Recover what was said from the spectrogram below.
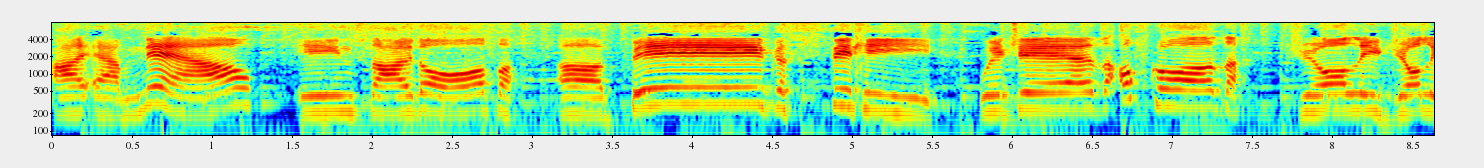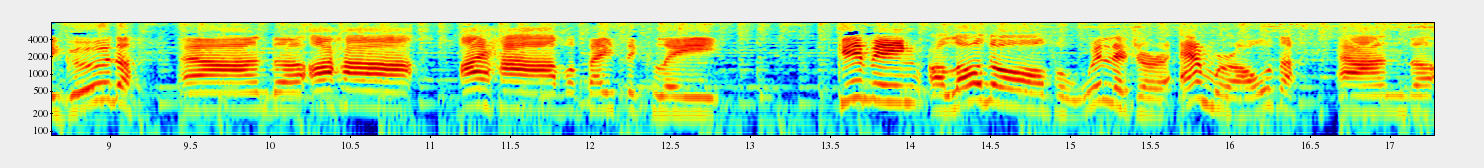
I am now inside of a big city, which is of course jolly jolly good, and uh, I have I have basically giving a lot of villager emeralds, and uh,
